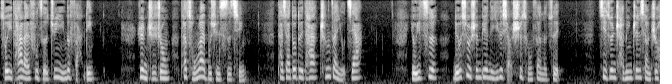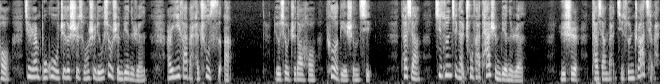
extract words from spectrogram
所以他来负责军营的法令。任职中，他从来不徇私情，大家都对他称赞有加。有一次，刘秀身边的一个小侍从犯了罪，季尊查明真相之后，竟然不顾这个侍从是刘秀身边的人，而依法把他处死了。刘秀知道后特别生气，他想季尊竟敢处罚他身边的人，于是他想把季尊抓起来。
